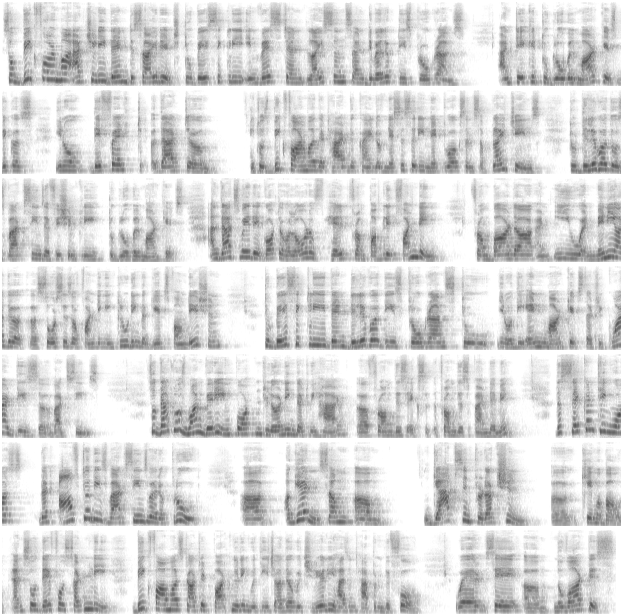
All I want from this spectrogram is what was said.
So Big Pharma actually then decided to basically invest and license and develop these programs and take it to global markets because you know they felt that um, it was big pharma that had the kind of necessary networks and supply chains to deliver those vaccines efficiently to global markets. And that's where they got a lot of help from public funding from BARDA and EU and many other uh, sources of funding, including the Gates Foundation, to basically then deliver these programs to you know the end markets that required these uh, vaccines. So that was one very important learning that we had uh, from this ex- from this pandemic. The second thing was that after these vaccines were approved uh, again some um, gaps in production uh, came about and so therefore suddenly big pharma started partnering with each other, which really hasn't happened before, where, say, um, Novartis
